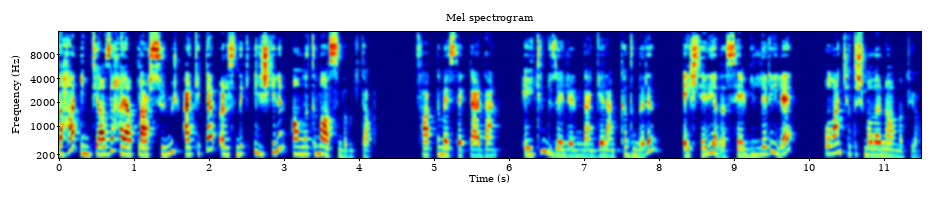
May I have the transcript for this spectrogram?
daha imtiyazlı hayatlar sürmüş erkekler arasındaki ilişkinin anlatımı aslında bu kitap. Farklı mesleklerden, eğitim düzeylerinden gelen kadınların eşleri ya da sevgilileriyle olan çatışmalarını anlatıyor.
